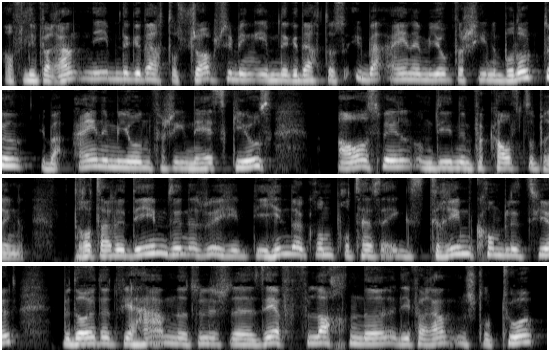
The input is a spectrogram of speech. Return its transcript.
auf Lieferantenebene gedacht, auf Dropshipping-Ebene gedacht, aus über eine Million verschiedene Produkte, über eine Million verschiedene SKUs auswählen, um die in den Verkauf zu bringen. Trotz alledem sind natürlich die Hintergrundprozesse extrem kompliziert. Bedeutet, wir haben natürlich eine sehr verflochtene Lieferantenstruktur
